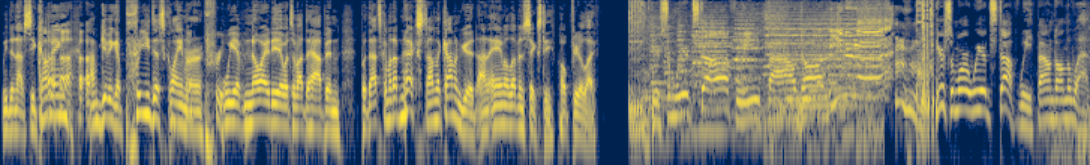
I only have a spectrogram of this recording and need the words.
we did not see coming. I'm giving a pre disclaimer. Pre- we have no idea what's about to happen, but that's coming up next on The Common Good on AM 1160. Hope for your life. Here's some weird stuff we found on the internet. Here's some more weird stuff we found on the web.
